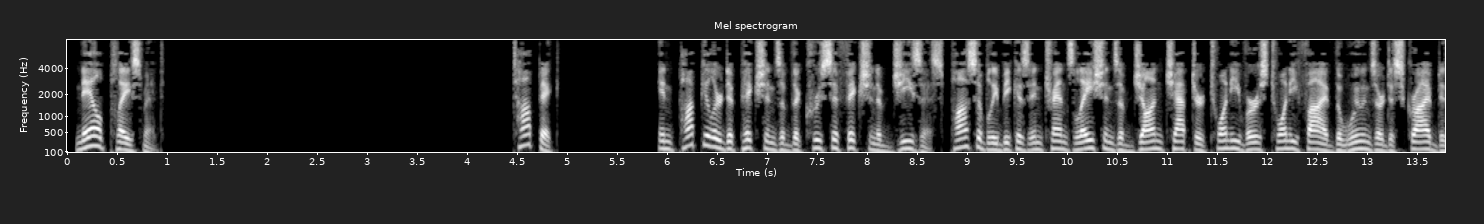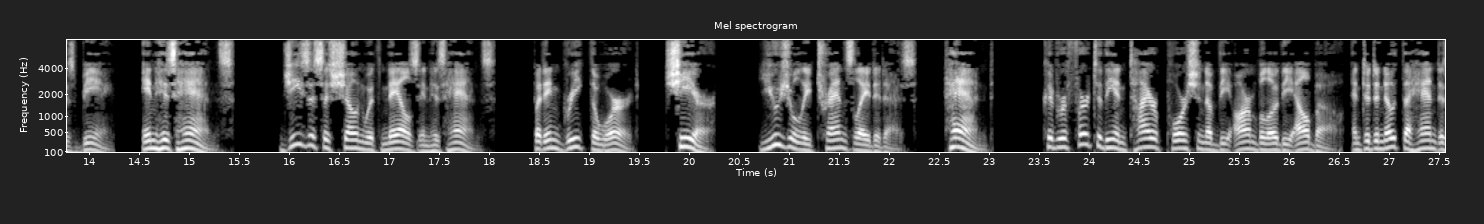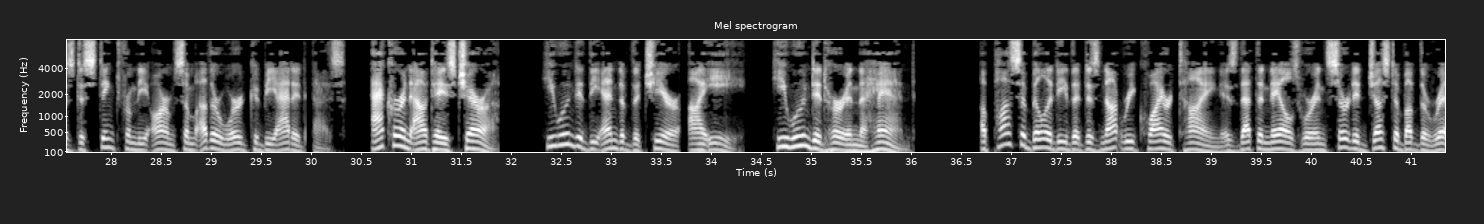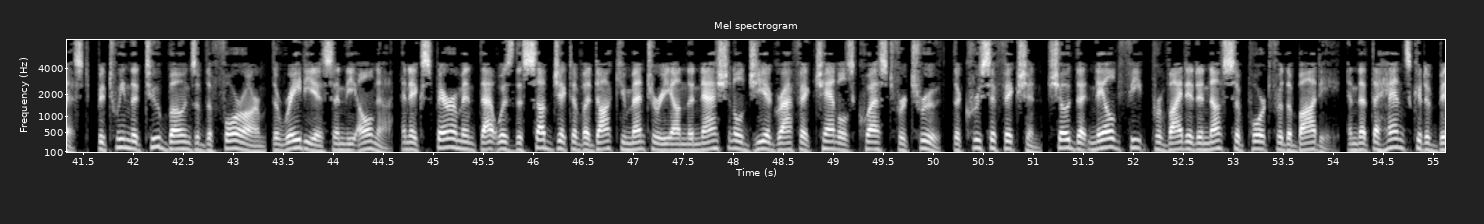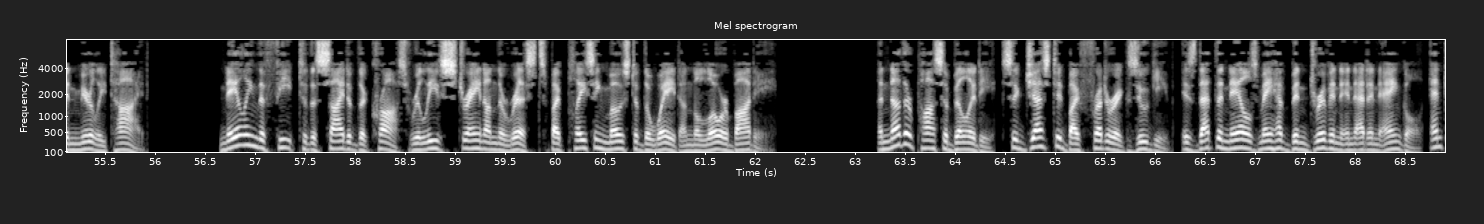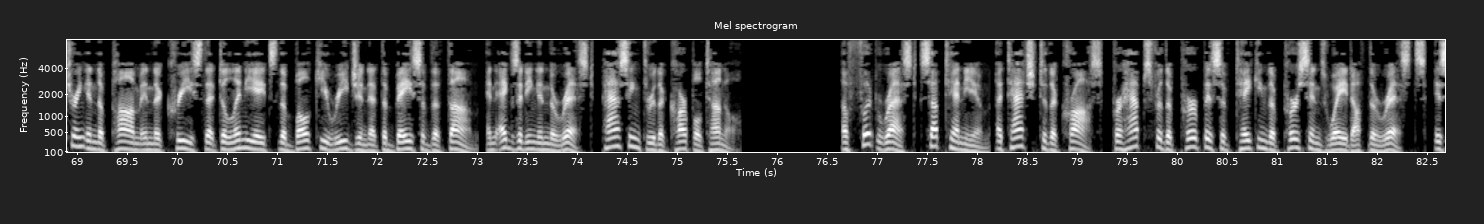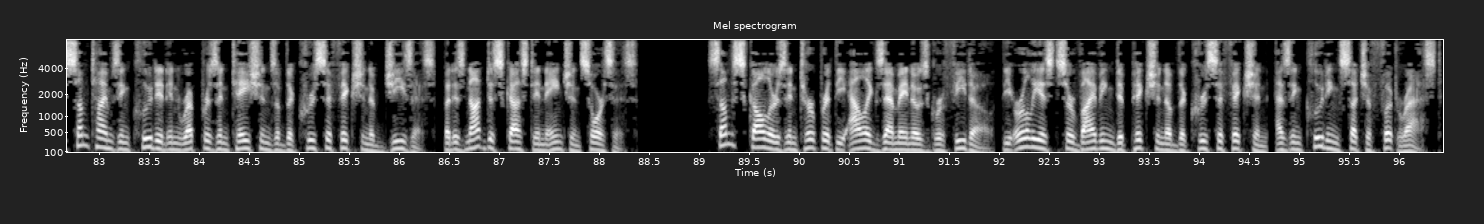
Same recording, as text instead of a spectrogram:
Nail placement in popular depictions of the crucifixion of Jesus possibly because in translations of John chapter 20 verse 25 the wounds are described as being in his hands, Jesus is shown with nails in his hands. But in Greek the word cheer, usually translated as hand, could refer to the entire portion of the arm below the elbow, and to denote the hand as distinct from the arm some other word could be added, as akaron autes chera. He wounded the end of the cheer, i.e. He wounded her in the hand. A possibility that does not require tying is that the nails were inserted just above the wrist, between the two bones of the forearm the radius and the ulna, an experiment that was the subject of a documentary on the National Geographic Channel's Quest for Truth. The crucifixion, showed that nailed feet provided enough support for the body, and that the hands could have been merely tied. Nailing the feet to the side of the cross relieves strain on the wrists by placing most of the weight on the lower body. Another possibility, suggested by Frederick Zugibe, is that the nails may have been driven in at an angle, entering in the palm in the crease that delineates the bulky region at the base of the thumb, and exiting in the wrist, passing through the carpal tunnel. A foot rest attached to the cross, perhaps for the purpose of taking the person's weight off the wrists, is sometimes included in representations of the crucifixion of Jesus, but is not discussed in ancient sources. Some scholars interpret the Alexamenos graffito, the earliest surviving depiction of the crucifixion, as including such a foot rest.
